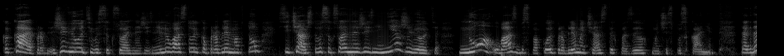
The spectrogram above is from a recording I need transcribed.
какая проблема, живете вы сексуальной жизнью, или у вас только проблема в том сейчас, что вы сексуальной жизнью не живете, но у вас беспокоит проблема частых позывов к мочеиспусканию. Тогда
